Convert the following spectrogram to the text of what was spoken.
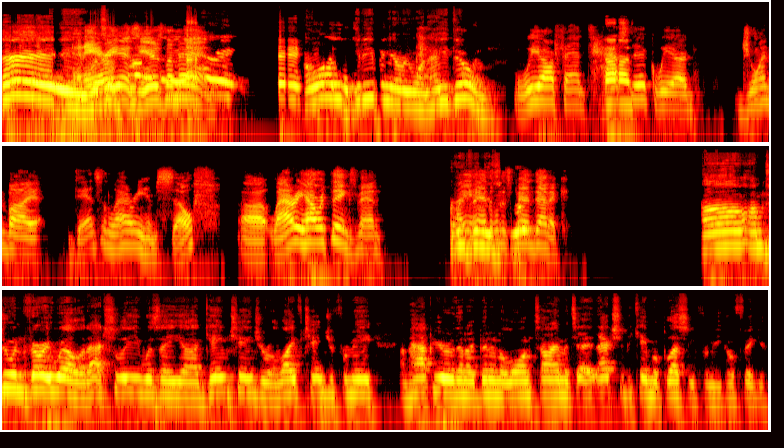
Hey, And here he is. Here's the man. Hey, How are you? Good evening, everyone. How you doing? We are fantastic. We are joined by Dancing Larry himself. Uh, Larry, how are things, man? How you handling is this great. pandemic? Uh, I'm doing very well. It actually was a uh, game changer, a life changer for me. I'm happier than I've been in a long time. It's, it actually became a blessing for me. Go figure.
